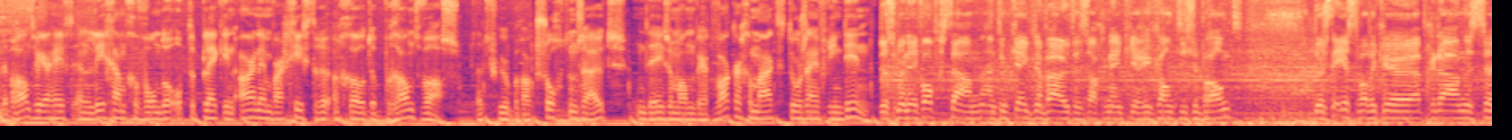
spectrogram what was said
De brandweer heeft een lichaam gevonden op de plek in Arnhem... waar gisteren een grote brand was. Het vuur brak ochtends uit. Deze man werd wakker gemaakt door zijn vriendin. Dus ben even opgestaan en toen keek naar buiten en zag in één keer een gigantische brand. Dus het eerste wat ik eh, heb gedaan is eh,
